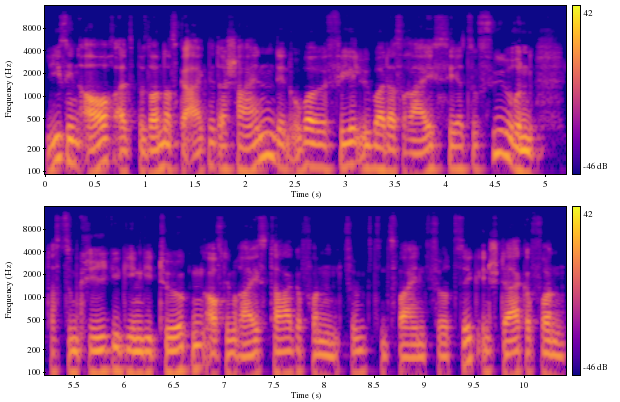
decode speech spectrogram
ließ ihn auch als besonders geeignet erscheinen, den Oberbefehl über das Reichsheer zu führen, das zum Kriege gegen die Türken auf dem Reichstage von 1542 in Stärke von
